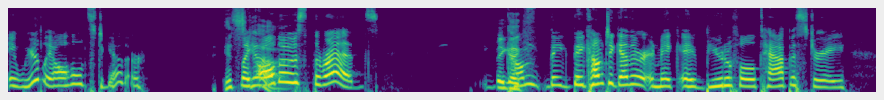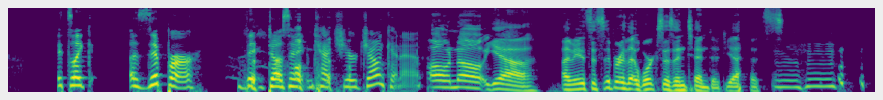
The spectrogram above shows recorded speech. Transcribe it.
it weirdly all holds together. It's Like yeah, all those threads big, come they they come together and make a beautiful tapestry. It's like a zipper that doesn't catch your junk in it. Oh no, yeah. I mean, it's a zipper that works as intended. Yes, hmm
